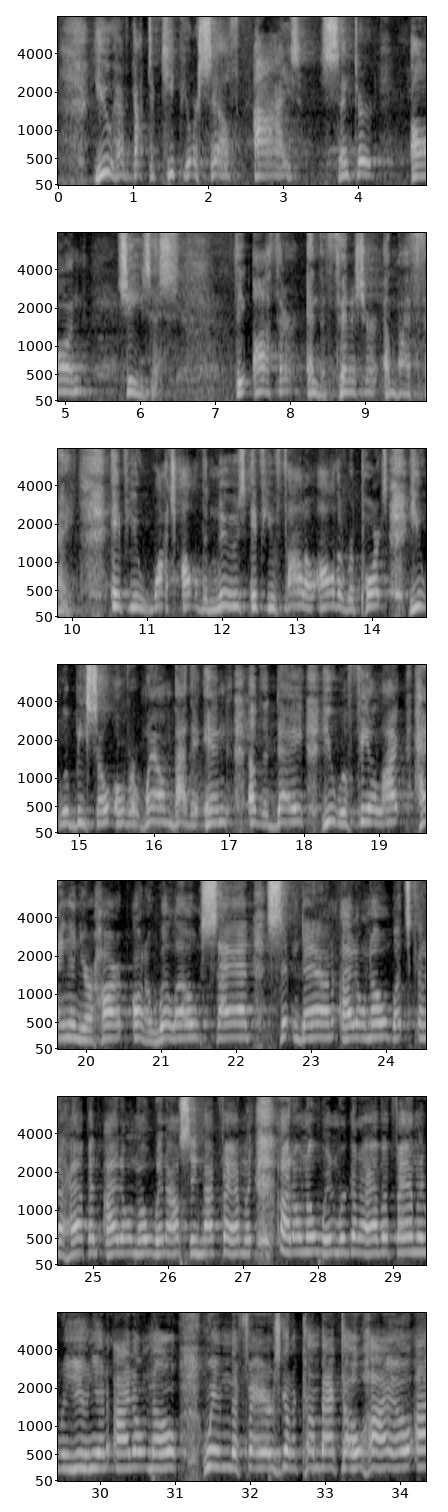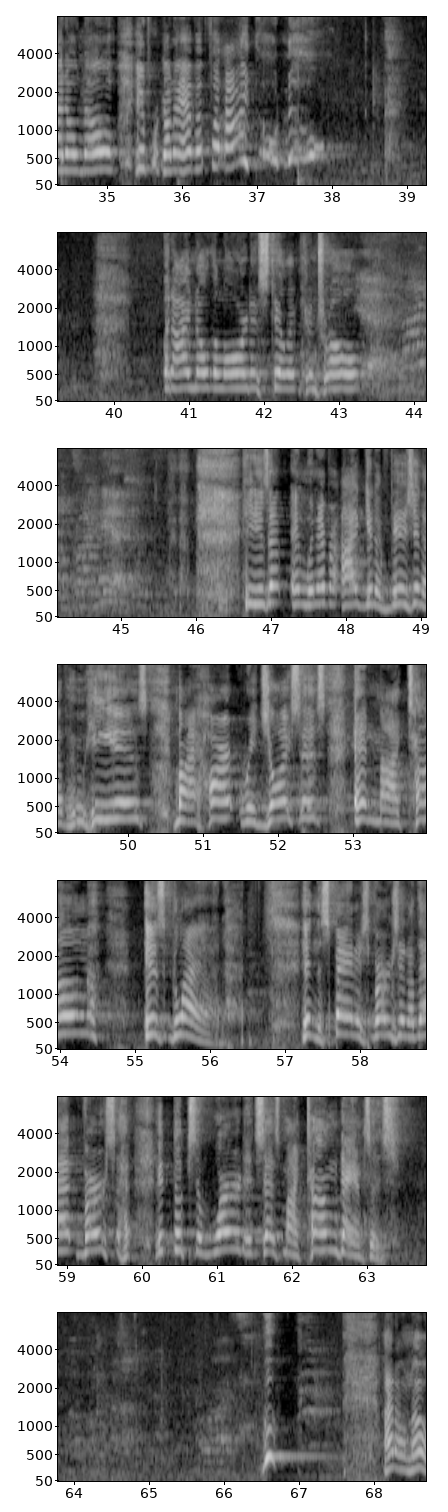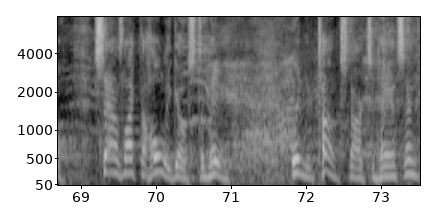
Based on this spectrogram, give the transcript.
you have got to keep yourself eyes centered on Jesus the author and the finisher of my faith. If you watch all the news, if you follow all the reports, you will be so overwhelmed by the end of the day. You will feel like hanging your harp on a willow, sad, sitting down. I don't know what's going to happen. I don't know when I'll see my family. I don't know when we're going to have a family reunion. I don't know when the fair's going to come back to Ohio. I don't know if we're going to have a. I Oh, don't know. But I know the Lord is still in control. He is up, and whenever I get a vision of who He is, my heart rejoices and my tongue is glad. In the Spanish version of that verse, it looks a word, it says, My tongue dances. I don't know. Sounds like the Holy Ghost to me when your tongue starts dancing.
